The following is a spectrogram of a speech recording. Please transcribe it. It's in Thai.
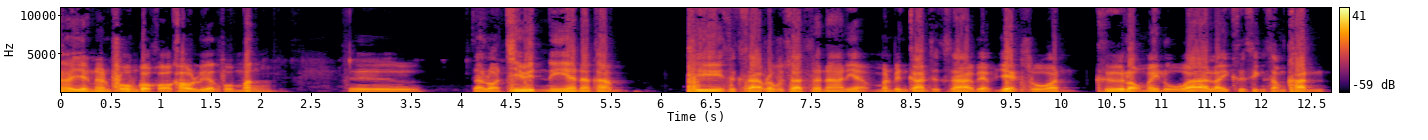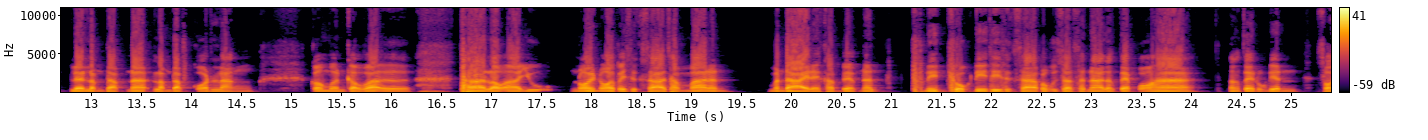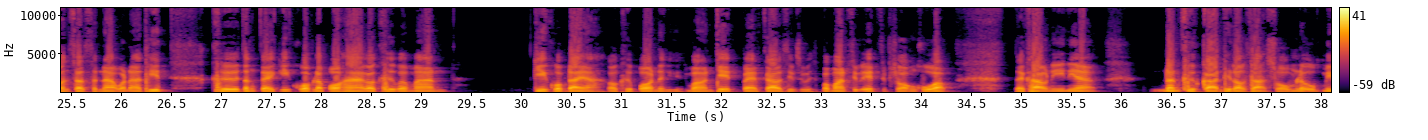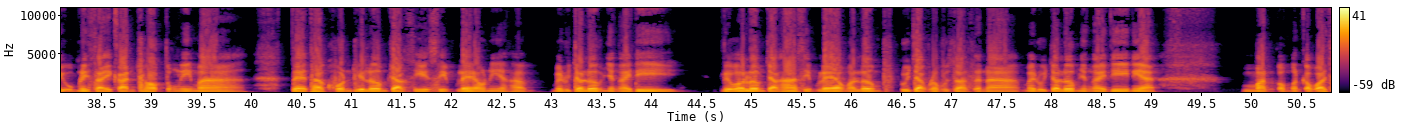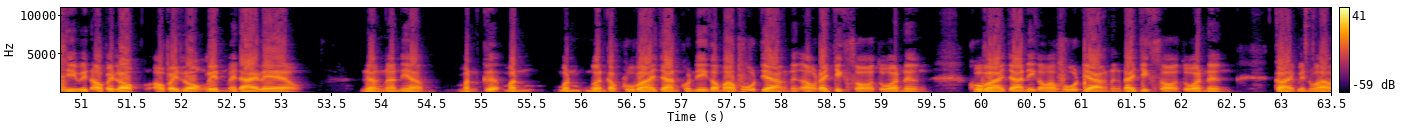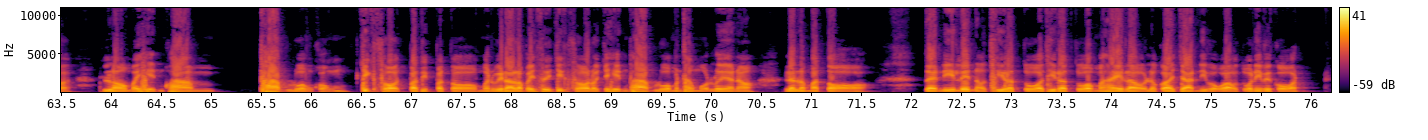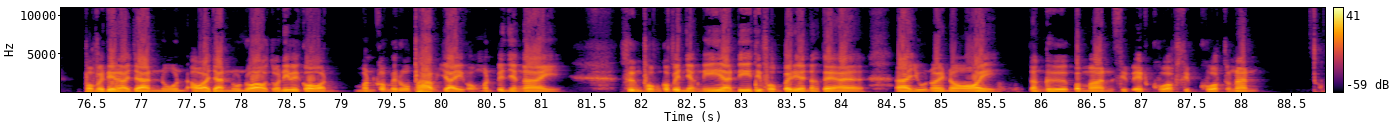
ถ้าอย่างนั้นผมก็ขอเข้าเรื่องผมมั่ง คือตลอดชีวิตนี้นะครับ ที่ศึกษาพระพุทธศาสนาเนี่ย มันเป็นการศึกษาแบบแยกส่วน คือเราไม่รู้ว่าอะไรคือสิ่งสำคัญและลำดับหน้าลำดับก่อนหลัง ก็เหมือนกับว่า เออ ถ้าเราอายุน้อยๆไปศึกษาธรรมะนั้น มันได้เลยครับ แบบนั้นนี่โชคดีที่ศึกษาพระพุทธศาสนาตั้งแต่ป .5 ตั้งแต่โรงเรียนสอนศาสนาวันอาทิตย์ คือตั้งแต่กี่ขวบละป .5 ก็คือประมาณ กี่ขวบได้อะ ก็คือป .1 ประมาณเจ็ดแปดเก้าสิบประมาณสิบเอ็ดสิบสองขวบ แต่คราวนี้เนี่ย นั่นคือการที่เราสะสมและมีอุปนิสัยการชอบตรงนี้มา แต่ถ้าคนที่เริ่มจากสี่สิบแล้วเนี่ยครับ ไม่รู้จะเริ่มยังไงดี หรือว่าเริ่มจากห้าสิบแล้วมาเริ่มรู้จักพระพุทธศาสนา ไม่รู้จะเริ่มยังไงดีเนี่ย มันก็เหมือนกับว่าชีวิตเอาไปลอกเอาไปลองเล่นไม่ได้แล้ว ดังนั้นเนี่ยมันก็มัน มันเหมือนกับครูบาอาจารย์คนนี้ก็มาพูดอย่างหนึ่งเอาได้จิ๊กซอตัวหนึ่งครูบาอาจารย์นี้ก็มาพูดอย่างหนึ่งได้จิ๊กซอตัวหนึ่งกลายเป็นว่าเราไม่เห็นความภาพรวมของจิ๊กซอปฏิปต่อเหมือนเวลาเราไปซื้อจิ๊กซอ เราจะเห็นภาพรวมมันทั้งหมดเลยเนาะแล้วเรามาต่อ แต่นี้เล่นเอาทีละตัวทีละตัวมาให้เรา แล้วก็อาจารย์นี้บอกว่าเอาตัวนี้ไปก่อนพอไปเรียนอาจารย์นู้นเอาอาจารย์นู้นเอาตัวนี้ไปก่อน มันก็ไม่รู้ภาพใหญ่ของมันเป็นยังไงซึ่งผมก็เป็นอย่างนี้อะดีที่ผมไปเรียนตั้งแต่อายุน้อย ตั้งคือประมาณสิบเอ็ดขวบสิบขวบตรงนั้น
